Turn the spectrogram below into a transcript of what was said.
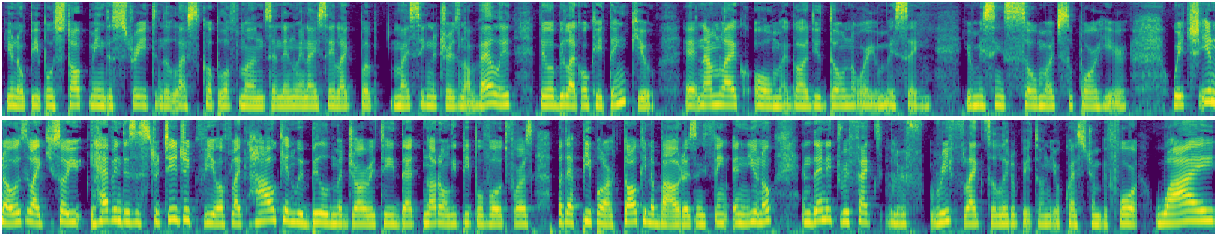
You know, people stopped me in the street in the last couple of months. And then when I say like, but my signature is not valid, they will be like, okay, thank you. And I'm like, oh my God, you don't know what you're missing. You're missing so much support here, which, you know, it's like, so you, having this strategic view of like, how can we build majority that not only people vote for us, but that people are talking about us and think, and you know, and then it reflects ref, reflects a little bit on your question before. Why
